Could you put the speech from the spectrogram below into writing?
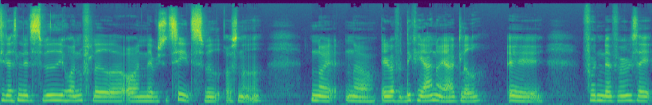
de der sådan lidt svedige håndflader og nervøsitetssved og sådan noget. Når, når, eller i hvert fald det kan jeg, når jeg er glad. Øh, få den der følelse af,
